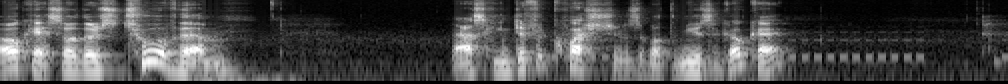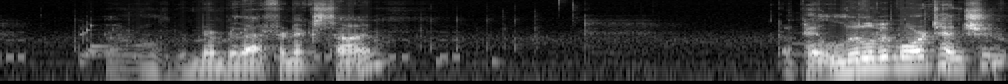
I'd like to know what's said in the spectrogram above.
Okay, so there's two of them asking different questions about the music. Okay. I will remember that for next time. Gotta pay a little bit more attention.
